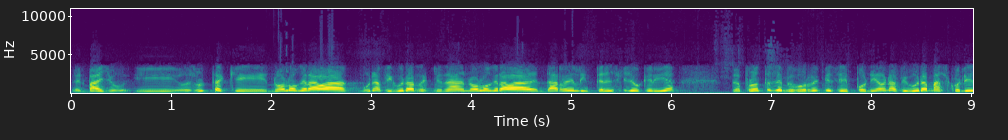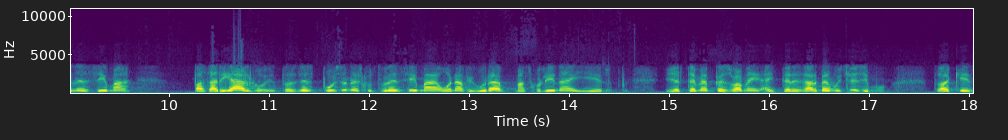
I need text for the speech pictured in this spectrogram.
en mayo, y resulta que no lograba una figura reclinada, no lograba darle el interés que yo quería. De pronto se me ocurrió que si ponía una figura masculina encima pasaría algo. Entonces puse una escultura encima, una figura masculina y el y el tema empezó a, me- a interesarme muchísimo. Toda que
